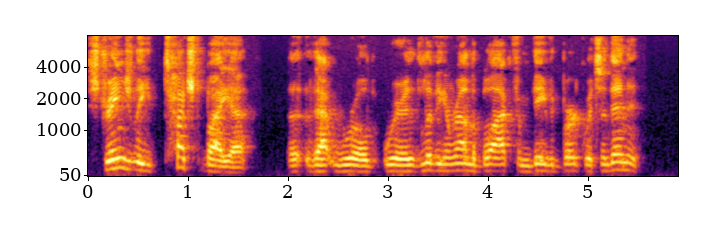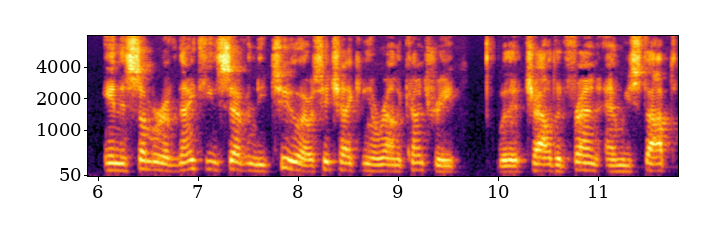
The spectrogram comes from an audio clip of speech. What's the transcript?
strangely touched by uh, uh, that world. We're living around the block from David Berkowitz, and then in the summer of 1972, I was hitchhiking around the country with a childhood friend, and we stopped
